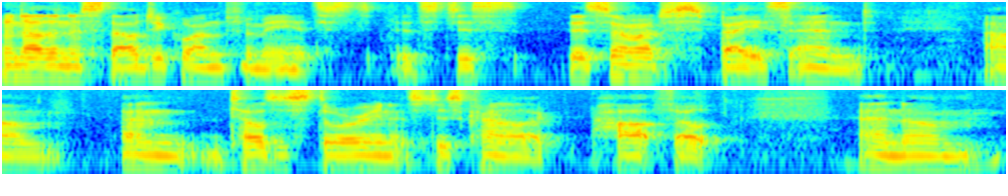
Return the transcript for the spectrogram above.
another nostalgic one for me. It's it's just there's so much space and um, and tells a story, and it's just kind of like heartfelt, and um,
